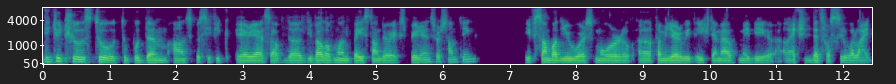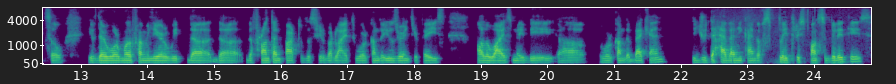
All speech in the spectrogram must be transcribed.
did you choose to to put them on specific areas of the development based on their experience or something if somebody was more uh, familiar with html maybe uh, actually that was silverlight so if they were more familiar with the the, the front end part of the silverlight work on the user interface otherwise maybe uh, work on the back end did you have any kind of split responsibilities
